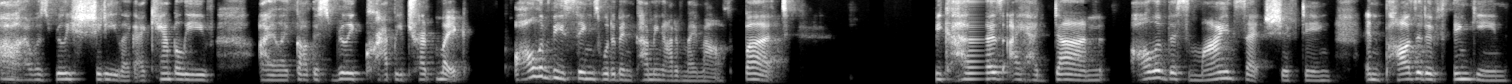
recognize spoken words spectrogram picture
oh, that was really shitty. Like, I can't believe I like got this really crappy trip. Like all of these things would have been coming out of my mouth. But because I had done all of this mindset shifting and positive thinking,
